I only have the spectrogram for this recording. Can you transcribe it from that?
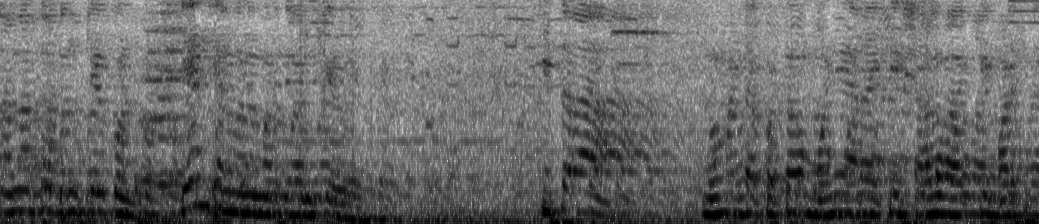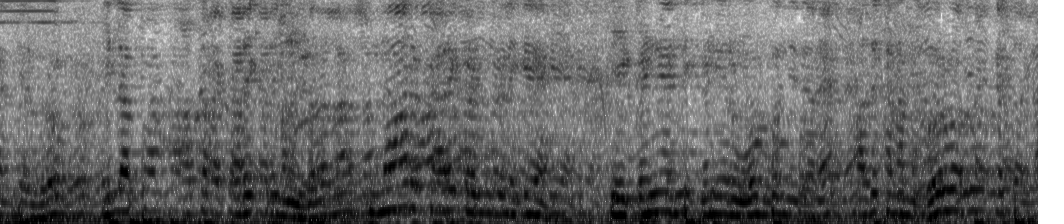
ನನ್ನ ಹತ್ರ ಬಂದು ಕೇಳ್ಕೊಂಡ್ರು. ಏನ್ ಸನ್ಮಾನ ಮಾಡ್ತೀರ ಅಂತ ಕೇಳಿದೆ. ಈ ತರ ಮೊಮೆಂಟ ಕೊಟ್ಟು ಮಣಿ ಹಾಕಿ, ಶಾಲು ಹಾಕಿ ಮಾಡ್ತೀನಿ ಅಂತ ಹೇಳಿದ್ರು. ಇಲ್ಲಪ್ಪ, ಆ ತರ ಕಾರ್ಯಕ್ರಮ ಬರಲ್ಲ. ಸುಮಾರು ಕಾರ್ಯಕ್ರಮಗಳಿಗೆ ಈ ಗಣ್ಯಾತಿ ಗಣ್ಯರು ಹೋಗಿ ಬಂದಿದ್ದಾರೆ. ಅದಕ್ಕೆ ನಮ್ಗೆ ಗೌರವ ತಕ್ಕದ್ದಲ್ಲ.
